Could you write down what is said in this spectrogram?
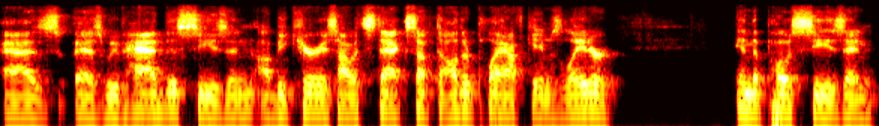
as as we've had this season. I'll be curious how it stacks up to other playoff games later in the postseason.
